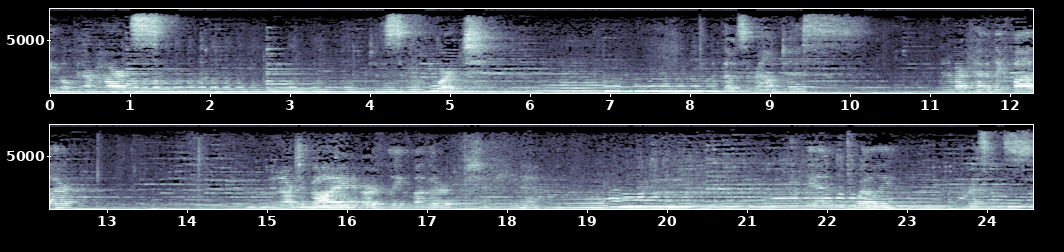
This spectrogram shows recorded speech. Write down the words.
We open our hearts to the support of those around us and of our Heavenly Father and our divine earthly mother, Shekinah. The indwelling presence,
